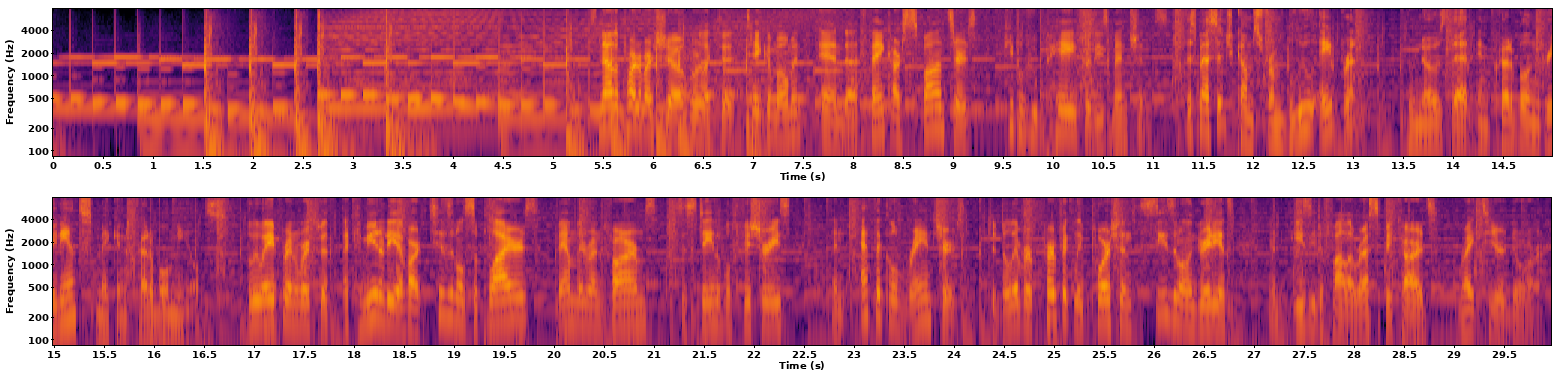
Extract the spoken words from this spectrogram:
It's now the part of our show where we like to take a moment and uh, thank our sponsors, people who pay for these mentions. This message comes from Blue Apron who knows that incredible ingredients make incredible meals. Blue Apron works with a community of artisanal suppliers, family run farms, sustainable fisheries, and ethical ranchers to deliver perfectly portioned seasonal ingredients and easy to follow recipe cards right to your door.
